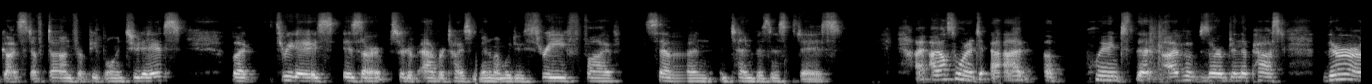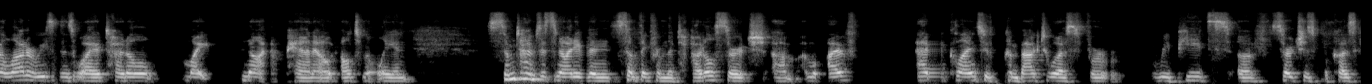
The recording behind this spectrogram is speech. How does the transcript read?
got stuff done for people in two days, but three days is our sort of advertised minimum. We do three, five, seven, and 10 business days. I, I also wanted to add a point that I've observed in the past. There are a lot of reasons why a title might not pan out ultimately. And sometimes it's not even something from the title search. Um, I've had clients who've come back to us for repeats of searches because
